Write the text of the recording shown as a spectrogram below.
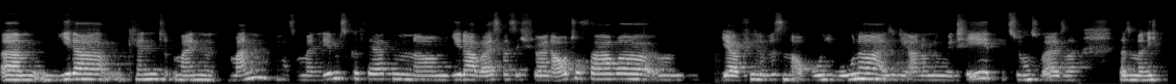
Ähm, jeder kennt meinen Mann, also meinen Lebensgefährten. Ähm, jeder weiß, was ich für ein Auto fahre. Ähm, ja, viele wissen auch, wo ich wohne, also die Anonymität, beziehungsweise, dass man nicht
